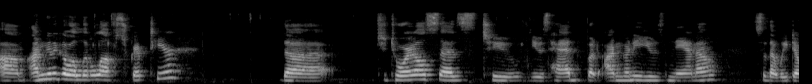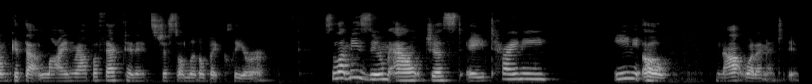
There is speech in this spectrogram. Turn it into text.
Um, I'm going to go a little off script here. The tutorial says to use head, but I'm going to use nano so that we don't get that line wrap effect and it's just a little bit clearer. So let me zoom out just a tiny, oh, not what I meant to do.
